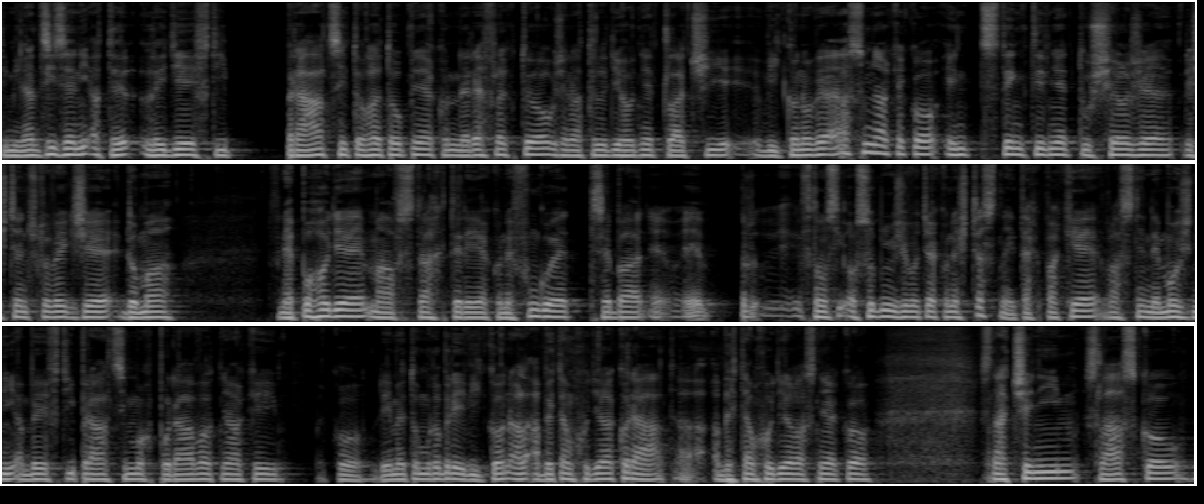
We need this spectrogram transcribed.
ty mý nadřízený a ty lidi v té práci tohle to úplně jako nereflektují, že na ty lidi hodně tlačí výkonově. A já jsem nějak jako instinktivně tušil, že když ten člověk žije doma v nepohodě, má vztah, který jako nefunguje, třeba je v tom svým osobním životě jako nešťastný, tak pak je vlastně nemožný, aby v té práci mohl podávat nějaký, jako, dejme tomu dobrý výkon, ale aby tam chodil jako rád a aby tam chodil vlastně jako s nadšením, s láskou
